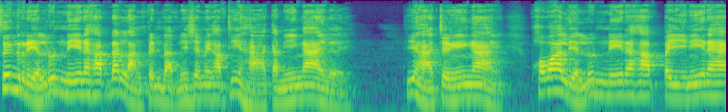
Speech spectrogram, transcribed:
ซึ่งเหรียญรุ่นนี้นะครับ ด้านหลังเป็นแบบนี้ใช่ไหมครับ ที่หากันง่ายๆเลย ที่หาเจอง่ายๆ เพราะว่าเหรียญรุ่นนี้นะครับ ปีนี้นะฮะ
